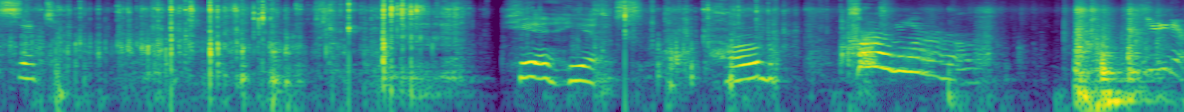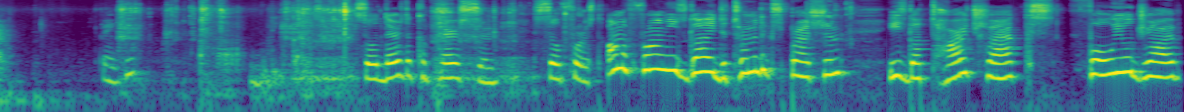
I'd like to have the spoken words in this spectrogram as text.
that's it. Here he is. Herb Curbler. Yeah. Thank you. So there's the comparison. So first, on the front, he's got a determined expression. He's got tire tracks, four-wheel drive,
